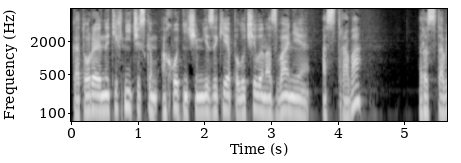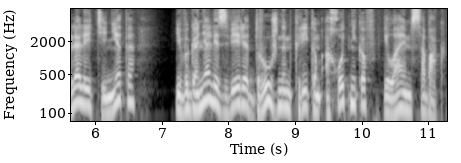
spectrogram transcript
которое на техническом охотничьем языке получило название «острова», расставляли тенета и выгоняли зверя дружным криком охотников и лаем собак.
